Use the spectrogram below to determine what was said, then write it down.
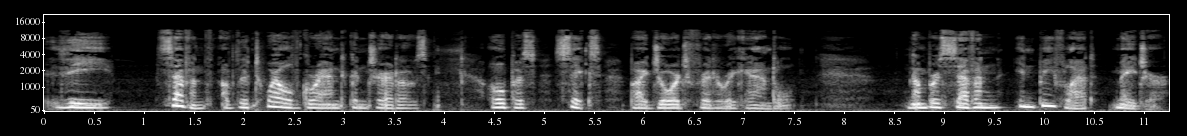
the seventh of the twelve grand concertos, Opus 6 by George Frederick Handel. Number 7 in B flat major.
